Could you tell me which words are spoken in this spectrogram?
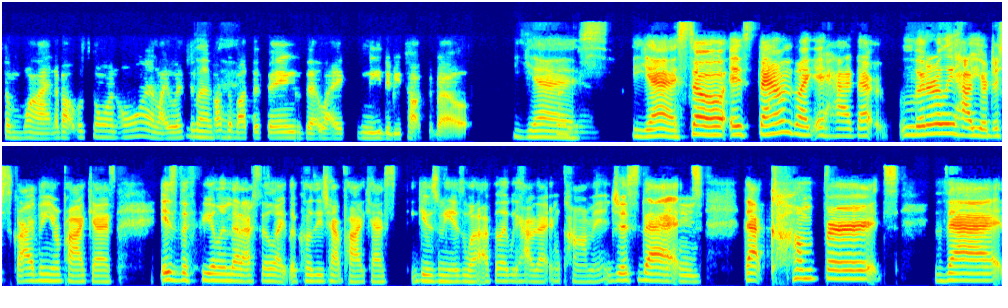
some wine about what's going on. Like, let's just Love talk it. about the things that like need to be talked about. Yes. Yes. So it sounds like it had that literally how you're describing your podcast is the feeling that I feel like the Cozy Chat podcast gives me as well. I feel like we have that in common. Just that mm-hmm. that comfort, that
